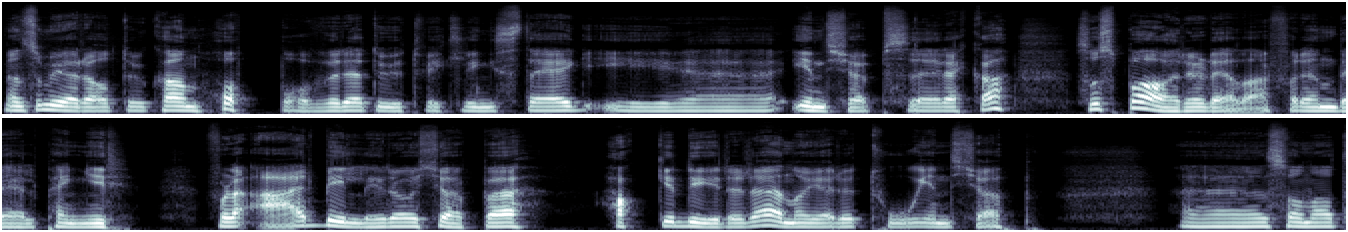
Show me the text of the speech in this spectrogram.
men som gjør at du kan hoppe over et utviklingssteg i eh, innkjøpsrekka, så sparer det deg for en del penger. For det er billigere å kjøpe hakket dyrere enn å gjøre to innkjøp. Eh, sånn at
